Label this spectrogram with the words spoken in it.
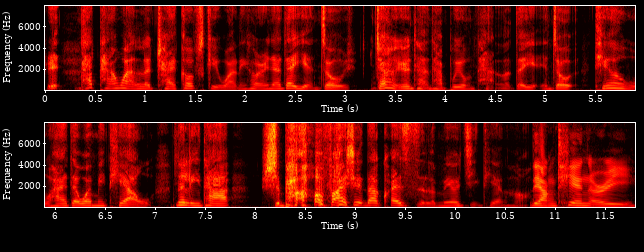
人他弹完了 Tchaikovsky 完了以后，人家在演奏交响乐团，他不用弹了，在演奏天鹅舞，还在外面跳舞，那离他。十八号 发现他快死了，没有几天哈，两天而已。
